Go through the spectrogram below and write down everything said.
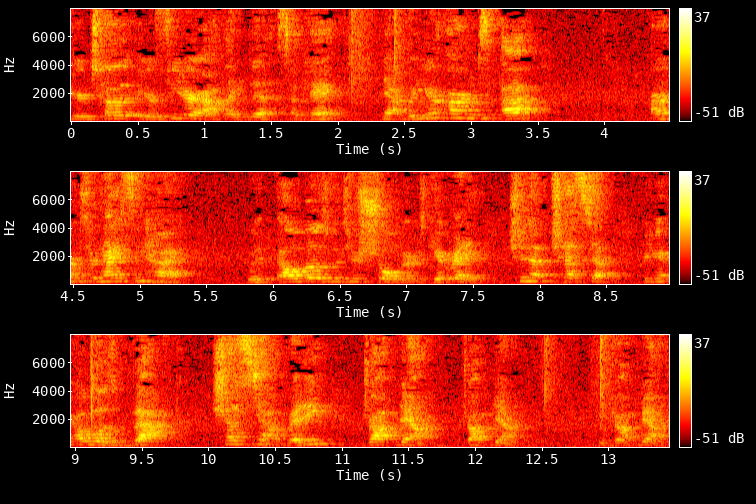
your, toe, your feet are out like this, okay? Now bring your arms up. Arms are nice and high. With elbows with your shoulders. Get ready. Chin up, chest up. Bring your elbows back. Chest out. Ready? Drop down. Drop down. Okay, drop down.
